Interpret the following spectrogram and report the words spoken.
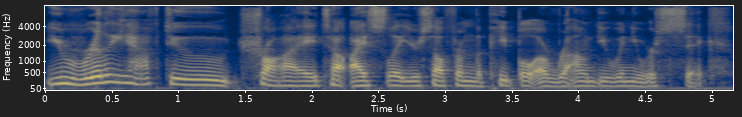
you really have to try to isolate yourself from the people around you when you were sick.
